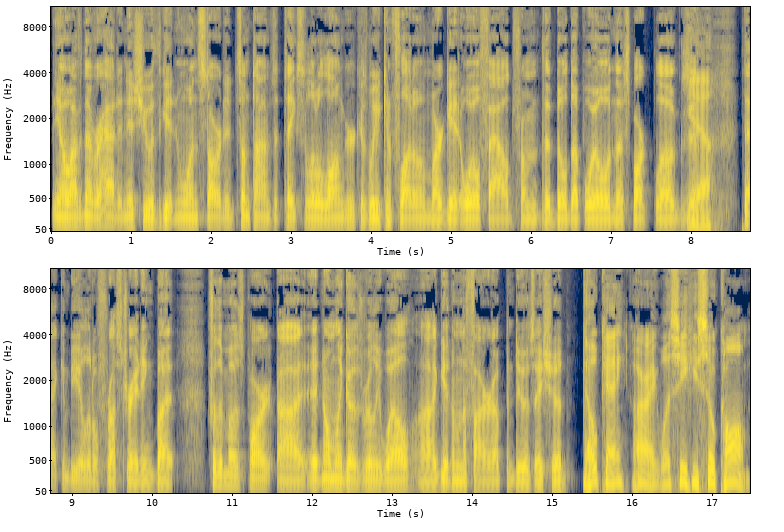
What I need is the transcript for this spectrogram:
you know, I've never had an issue with getting one started. Sometimes it takes a little longer because we can flood them or get oil fouled from the buildup oil and the spark plugs. Yeah. that can be a little frustrating, but for the most part, uh, it normally goes really well. Uh, getting them to fire up and do as they should. Okay. All right. Well, see, he's so calm.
